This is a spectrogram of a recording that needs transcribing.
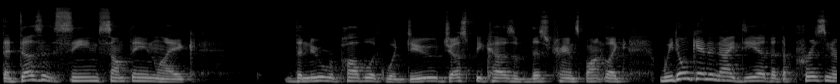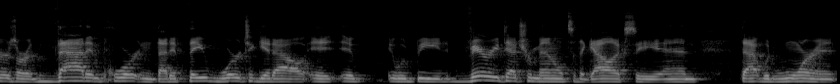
That doesn't seem something like the New Republic would do just because of this transponder. Like we don't get an idea that the prisoners are that important that if they were to get out, it, it it would be very detrimental to the galaxy and that would warrant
